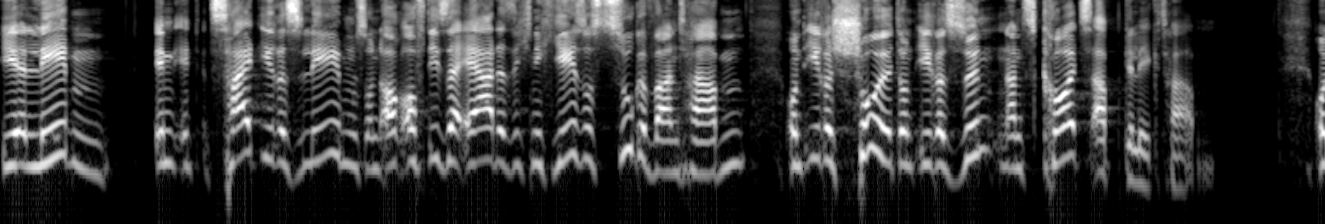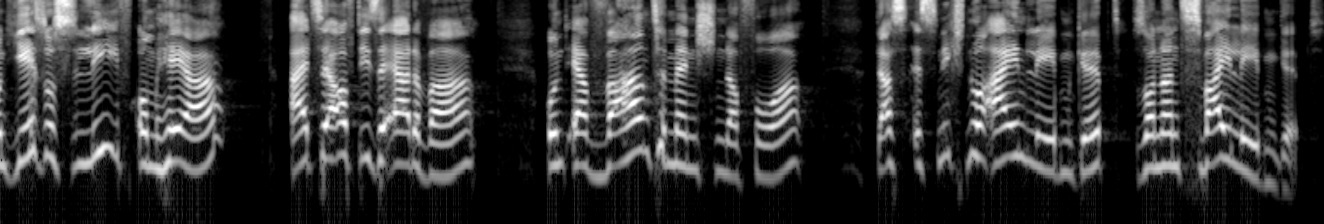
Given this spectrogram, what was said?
ihr Leben in, Zeit ihres Lebens und auch auf dieser Erde sich nicht Jesus zugewandt haben und ihre Schuld und ihre Sünden ans Kreuz abgelegt haben. Und Jesus lief umher, als er auf dieser Erde war, und er warnte Menschen davor, dass es nicht nur ein Leben gibt, sondern zwei Leben gibt.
